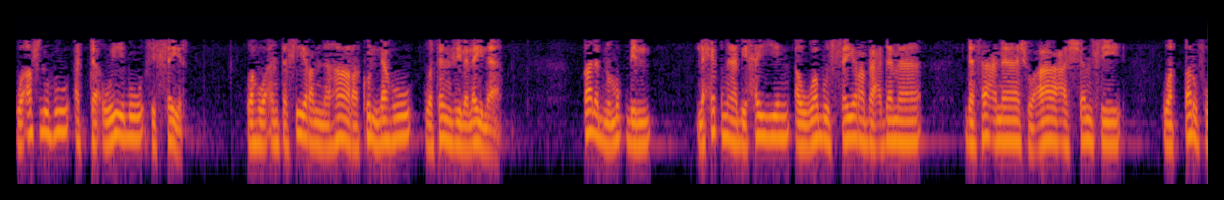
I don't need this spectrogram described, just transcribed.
وأصله التأويب في السير. وهو أن تسير النهار كله وتنزل ليلا. قال ابن مقبل لحقنا بحي أوبوا السير بعدما دفعنا شعاع الشمس والطرف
